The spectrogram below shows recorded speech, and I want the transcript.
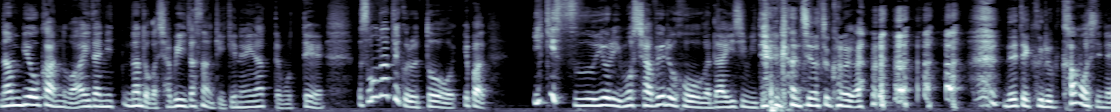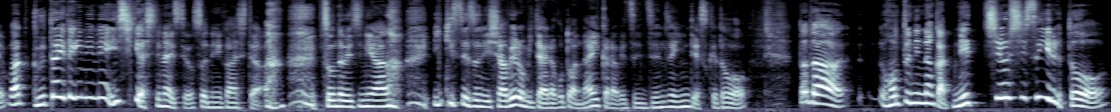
何秒間の間に何度か喋り出さなきゃいけないなって思って、そうなってくると、やっぱ、息吸うよりも喋る方が大事みたいな感じのところが出てくるかもしれない。まあ、具体的にね、意識はしてないですよ、それに関しては。そんな別にあの、息せずに喋ろみたいなことはないから別に全然いいんですけど、ただ、本当になんか熱中しすぎると、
